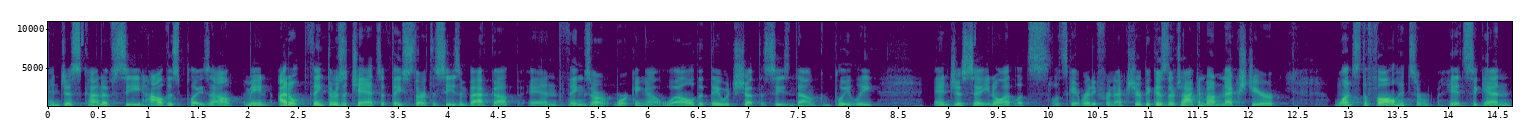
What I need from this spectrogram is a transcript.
and just kind of see how this plays out. I mean, I don't think there's a chance if they start the season back up and things aren't working out well that they would shut the season down completely and just say, you know what, let's let's get ready for next year. Because they're talking about next year once the fall hits hits again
